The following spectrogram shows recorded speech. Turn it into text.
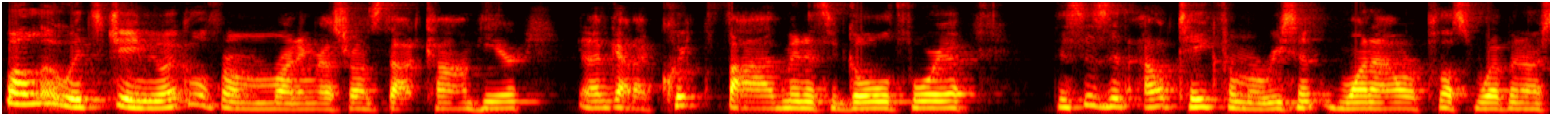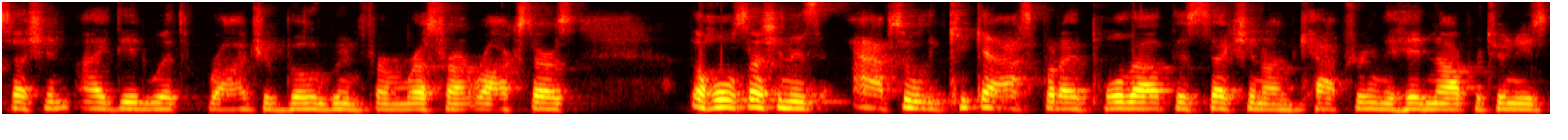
Well, hello, it's Jaime Oikle from runningrestaurants.com here, and I've got a quick five minutes of gold for you. This is an outtake from a recent one hour plus webinar session I did with Roger Beaudoin from Restaurant Rockstars. The whole session is absolutely kick ass, but I pulled out this section on capturing the hidden opportunities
